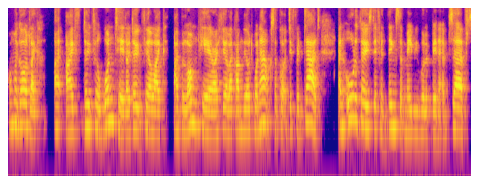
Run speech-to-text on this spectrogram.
oh my God, like I, I don't feel wanted. I don't feel like I belong here. I feel like I'm the odd one out because I've got a different dad. And all of those different things that maybe will have been observed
